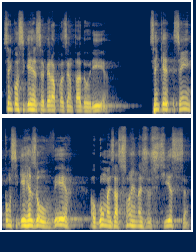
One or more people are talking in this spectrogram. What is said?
sem conseguir receber a aposentadoria, sem, que, sem conseguir resolver algumas ações na justiça,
